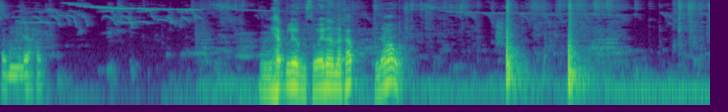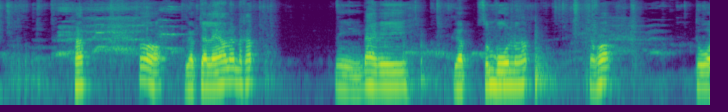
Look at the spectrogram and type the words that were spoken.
ก็ดีแล้วครับนี่ครับเริ่มสวยแล้วนะครับพี่น้อง ครับ ก็เกือบจะแล้วแล้วนะครับ นี่ได้ไปเกือบสมบูรณ์นะครับ เฉพาะตัว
